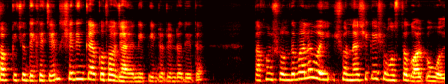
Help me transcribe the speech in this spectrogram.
সব কিছু দেখেছেন। সেদিনকে আর কোথাও যায়নি পিণ্ড টিণ্ড দিতে। তখন সন্ধ্যেবেলা ওই সন্ন্যাসীকে সমস্ত গল্প বল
